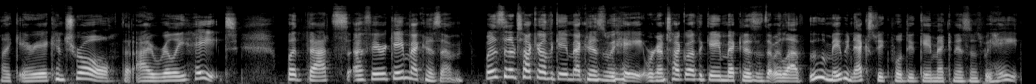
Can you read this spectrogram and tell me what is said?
like area control, that I really hate. but that's a favorite game mechanism. But instead of talking about the game mechanisms we hate, we're going to talk about the game mechanisms that we love. Ooh, maybe next week we'll do game mechanisms we hate.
